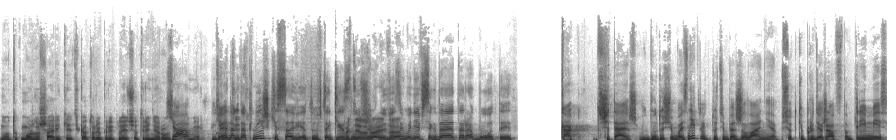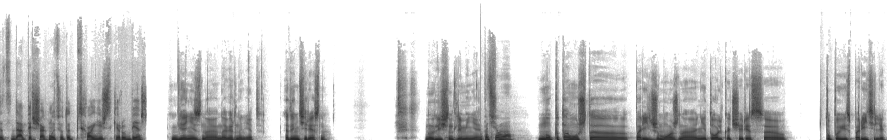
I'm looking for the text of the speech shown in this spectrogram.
Ну, так можно шарики эти, которые предплечья тренируют, Я, например. я крутить. иногда книжки советую в таких Поддержать, случаях, но, да. видимо, не всегда это работает. Как считаешь, в будущем возникнет у тебя желание все-таки продержаться там три месяца, да, перешагнуть вот этот психологический рубеж? Я не знаю, наверное, нет. Это интересно. Ну, лично для меня. Почему? Ну, потому что парить же можно не только через э, тупые испарители,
